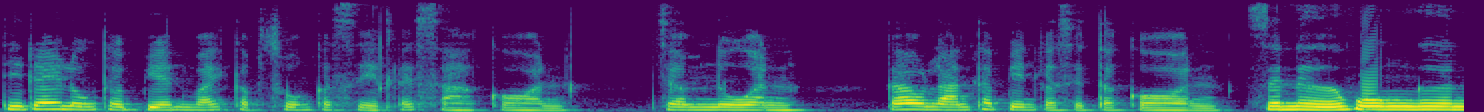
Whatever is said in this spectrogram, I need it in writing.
ที่ได้ลงทะเบียนไว้กับกระทรวงเกษตรและสหกรณ์จำนวน 9 ล้านทะเบียนเกษตรกร เสนอวงเงิน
